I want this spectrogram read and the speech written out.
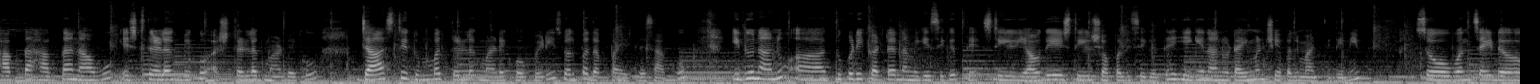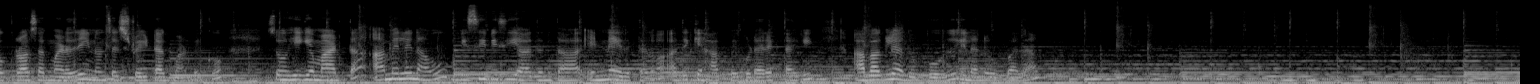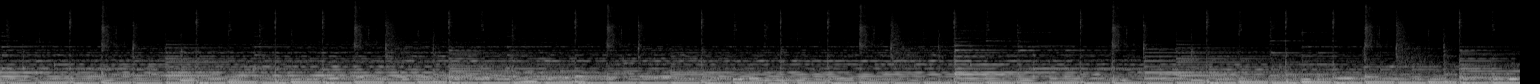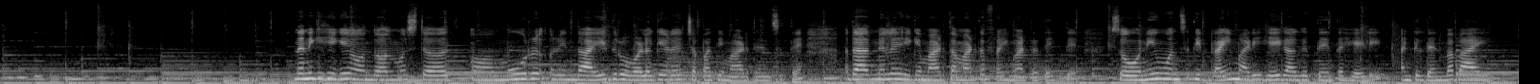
ಹಾಕ್ತಾ ಹಾಕ್ತಾ ನಾವು ಎಷ್ಟು ತೆಳ್ಳಗೆ ಬೇಕು ಅಷ್ಟು ತೆಳ್ಳಗೆ ಮಾಡಬೇಕು. ಜಾಸ್ತಿ ತುಂಬ ತೆಳ್ಳಗೆ ಮಾಡೋಕ್ಕೆ ಹೋಗಬೇಡಿ. ಸ್ವಲ್ಪ ದಪ್ಪ ಇದ್ದರೆ ಸಾಕು. ಇದು ನಾನು ತುಕಡಿ ಕಟ್ಟರ್ ನಮಗೆ ಸಿಗುತ್ತೆ. ಸ್ಟೀಲ್, ಯಾವುದೇ ಸ್ಟೀಲ್ ಶಾಪಲ್ಲಿ ಸಿಗುತ್ತೆ. ಹೀಗೆ ನಾನು ಡೈಮಂಡ್ ಶೇಪಲ್ಲಿ ಮಾಡ್ತಿದ್ದೀನಿ. ಸೊ, ಒಂದು ಸೈಡ್ ಕ್ರಾಸ್ ಆಗಿ ಮಾಡಿದ್ರೆ ಇನ್ನೊಂದು ಸೈಡ್ ಸ್ಟ್ರೈಟಾಗಿ ಮಾಡಬೇಕು. ಸೊ, ಹೀಗೆ ಮಾಡ್ತಾ, ಆಮೇಲೆ ನಾವು ಬಿಸಿ ಬಿಸಿ ಆದಂಥ ಎಣ್ಣೆ ಇರುತ್ತಲ್ವ, ಅದಕ್ಕೆ ಹಾಕಬೇಕು ಡೈರೆಕ್ಟಾಗಿ ಆವಾಗಲೇ ಅದು ಉಬ್ಬೋದು ಇಲ್ಲಾಂದರೆ ಉಬ್ಬಲ್ಲ. ನನಗೆ ಹೀಗೆ ಒಂದು ಆಲ್ಮೋಸ್ಟ್ ಮೂರರಿಂದ ಐದರ ಒಳಗೆ ಚಪಾತಿ ಮಾಡಿದೆ ಅನಿಸುತ್ತೆ. ಅದಾದಮೇಲೆ ಹೀಗೆ ಮಾಡ್ತಾ ಮಾಡ್ತಾ ಫ್ರೈ ಮಾಡ್ತಾ ತೆಗ್ದೆ. ಸೊ ನೀವು ಒಂದ್ಸತಿ ಟ್ರೈ ಮಾಡಿ ಹೇಗಾಗುತ್ತೆ ಅಂತ ಹೇಳಿ. Until then bye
